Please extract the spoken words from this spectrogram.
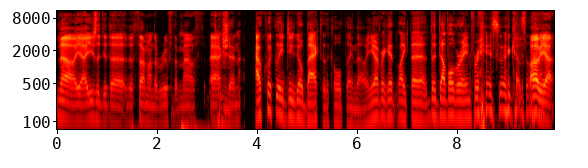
no, yeah, I usually do the the thumb on the roof of the mouth mm-hmm. action. How quickly do you go back to the cold thing though? You ever get like the the double brain freeze because Oh that? yeah.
